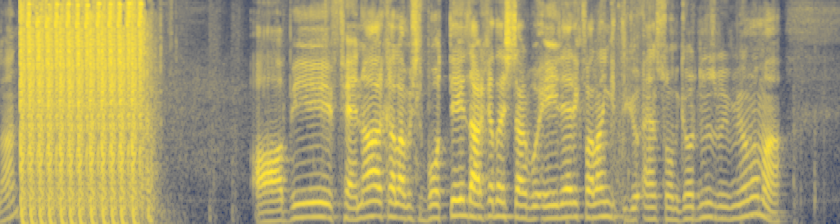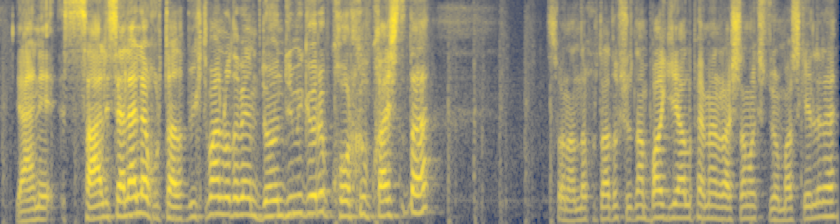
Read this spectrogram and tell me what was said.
Lan. Abi fena arkalamıştı. Bot değildi arkadaşlar bu eğilerek falan gitti en son gördünüz mü bilmiyorum ama. Yani saliselerle kurtardık. Büyük ihtimalle o da benim döndüğümü görüp korkup kaçtı da. Son anda kurtardık. Şuradan buggy'i alıp hemen rushlamak istiyorum başka yerlere.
